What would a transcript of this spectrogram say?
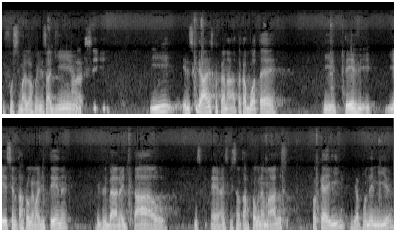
que fosse mais organizadinho. Ah, sim. E eles criaram esse campeonato, acabou até que teve, e esse ano estava programado de ter, né? Eles liberaram o edital, é, a inscrição estava programada, só que aí veio a pandemia,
